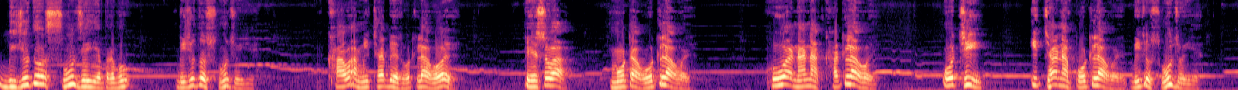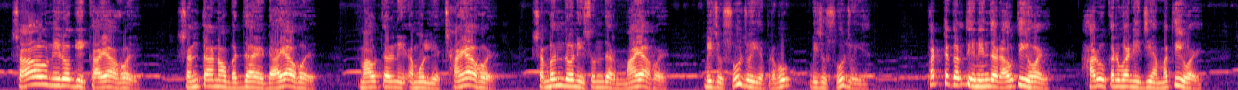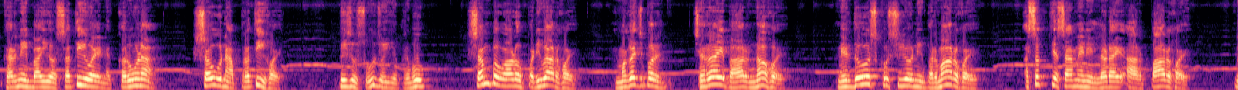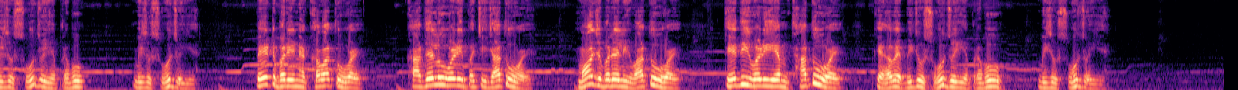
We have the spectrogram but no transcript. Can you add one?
બીજું તો શું જોઈએ પ્રભુ? બીજું તો શું જોઈએ? ખાવા મીઠા બે રોટલા હોય પેસવા મોટા ઓટલા હોય, હુવા નાના ખાટલા હોય, ઓછી ઈચ્છાના પોટલા હોય, બીજું શું જોઈએ? સાવ નિરોગી કાયા હોય, સંતાનો બધાએ ડાયા હોય, માવતરની અમૂલ્ય છાયા હોય, સંબંધોની સુંદર માયા હોય બીજું શું જોઈએ પ્રભુ? બીજું શું જોઈએ? ફટ્ટ કરતી નીંદર આવતી હોય સારું કરવાની જ્યાં મતી હોય, ઘરની બાઈઓ સતી હોય ને કરુણા સૌના પ્રતિ હોય. બીજું શું જોઈએ પ્રભુ? સંપવાળો પરિવાર હોય, મગજ પર જરાય ભાર ન હોય, નિર્દોષ ખુશીઓની ભરમાર હોય, અસત્ય સામેની લડાઈ આર પાર હોય. બીજું શું જોઈએ પ્રભુ? બીજું શું જોઈએ? પેટ ભરીને ખવાતું હોય, ખાધેલું વળી પછી જાતું હોય, મોજ ભરેલી વાતું હોય, તેદી વળી એમ થાતું હોય કે હવે બીજું શું જોઈએ પ્રભુ? બીજું શું જોઈએ?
